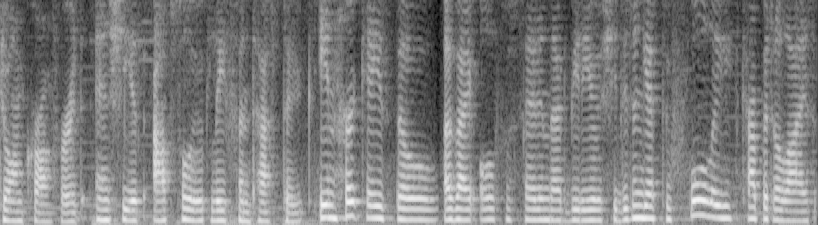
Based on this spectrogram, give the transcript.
Joan Crawford, and she is absolutely fantastic. In her case though, as I also said in that video, she didn't get to fully capitalize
